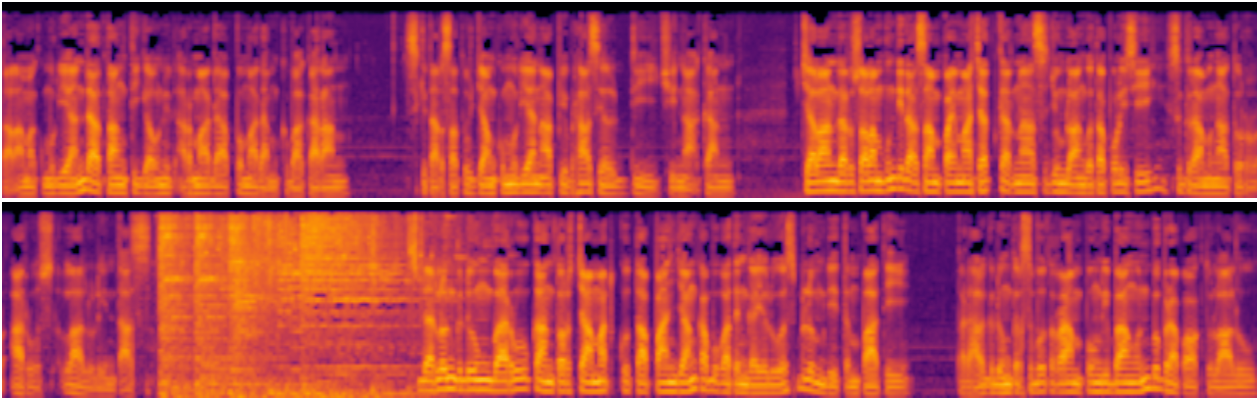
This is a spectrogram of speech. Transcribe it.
Tak lama kemudian datang tiga unit armada pemadam kebakaran. Sekitar satu jam kemudian api berhasil dijinakkan. Jalan Darussalam pun tidak sampai macet karena sejumlah anggota polisi segera mengatur arus lalu lintas. Sudarlun Gedung Baru Kantor Camat Kuta Panjang Kabupaten Gayulues belum ditempati. Padahal gedung tersebut rampung dibangun beberapa waktu lalu.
